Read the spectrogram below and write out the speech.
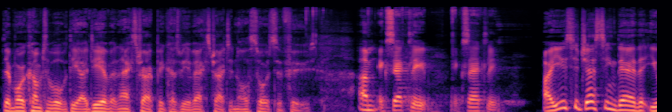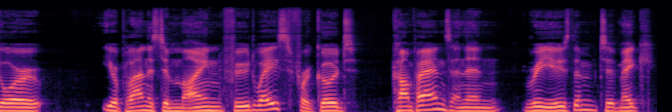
they're more comfortable with the idea of an extract because we have extract in all sorts of food. Um, exactly, exactly. Are you suggesting there that your your plan is to mine food waste for good compounds and then reuse them to make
